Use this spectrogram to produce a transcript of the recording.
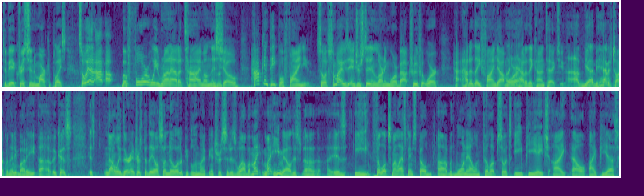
to be a Christian in the marketplace. So, Ed, I, I, before we run out of time on Mm-hmm. this show, how can people find you? So, if somebody was interested in learning more about Truth at Work, how, how do they find out more Oh, yeah. how do they contact you? Uh, yeah, I'd be happy to talk with anybody uh, because it's not only their interest, but they also know other people who might be interested as well. But my, my email just uh, is e philips. My last name spelled uh, with one L in Philips, so it's E P H I L I P S.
